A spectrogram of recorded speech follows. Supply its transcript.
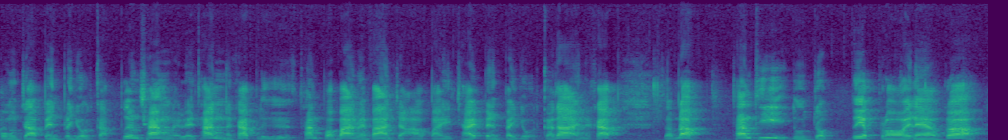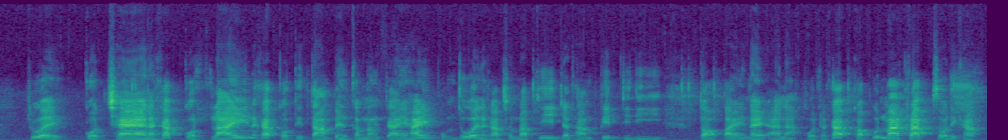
คงจะเป็นประโยชน์กับเพื่อนช่างหลาย ๆ ท่านนะครับ หรือท่านพ่อบ้านแม่บ้านจะเอาไปใช้เป็นประโยชน์ก็ได้นะครับสำหรับท่านที่ดูจบเรียบร้อยแล้วก็ช่วย กดแชร์นะครับ กดไลค์นะครับ กดติดตามเป็นกำลังใจให้ผมด้วยนะครับสำหรับที่จะทำคลิปดีๆ ต่อไปในอนาคตนะครับ ขอบคุณมากครับ สวัสดีครับ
